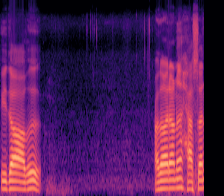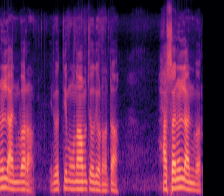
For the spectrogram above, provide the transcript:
പിതാവ്. അതാരാണ്? ഹസനുൽ അൻവറാണ് ഇരുപത്തി മൂന്നാമത്തെ ചോദ്യം പറഞ്ഞു കേട്ടോ. ഹസനുൽ അൻവർ.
